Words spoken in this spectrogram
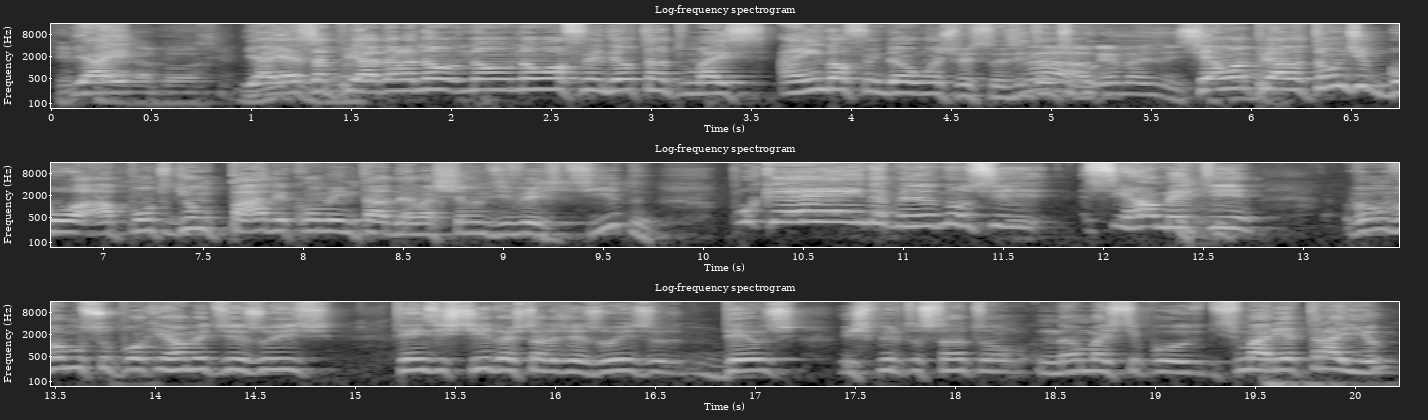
Que E aí- boa. E aí essa piada ela não, não, não ofendeu tanto, mas ainda ofendeu algumas pessoas. Então, Não, tipo, se é uma piada tão de boa a ponto de um padre comentar dela achando divertido, porque independente não se, se realmente. Vamos, vamos supor que realmente Jesus tenha existido a história de Jesus, Deus, o Espírito Santo, não, mas tipo, se Maria traiu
